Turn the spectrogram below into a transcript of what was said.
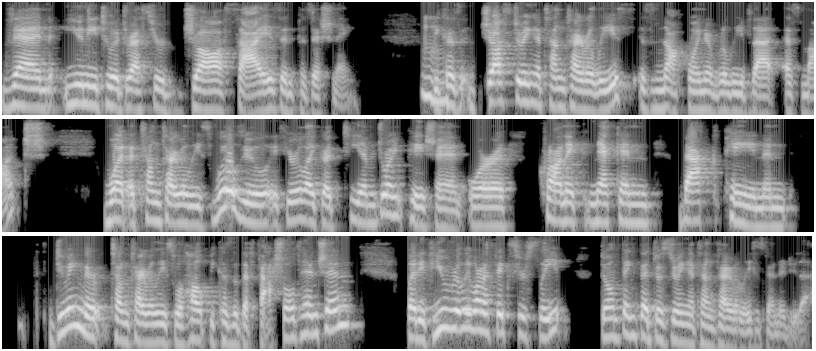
then you need to address your jaw size and positioning. Mm-hmm. Because just doing a tongue tie release is not going to relieve that as much what a tongue tie release will do if you're like a TM joint patient or a chronic neck and back pain and doing the tongue tie release will help because of the fascial tension. But if you really want to fix your sleep, don't think that just doing a tongue tie release is going to do that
